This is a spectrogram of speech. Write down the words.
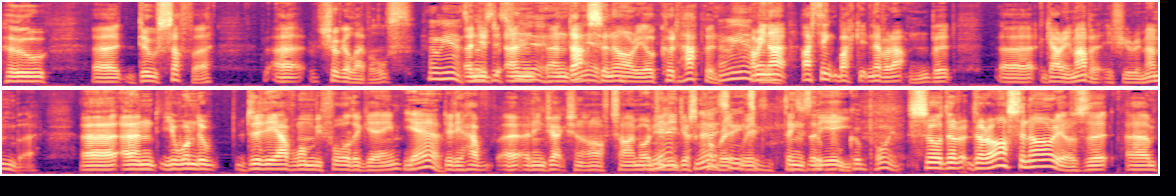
who uh, do suffer uh, sugar levels. Oh yeah, and you, d- and yeah. and that Yeah. scenario could happen. Oh, yeah. I mean. I, I think back it never happened, but uh, Gary Mabbutt, if you remember, uh, and you wonder, did he have one before the game? Yeah. Did he have uh, an injection at half time, or did Yeah. he just No, cover a- it with a- things that he good- eat? Good point. So there there are scenarios that um,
